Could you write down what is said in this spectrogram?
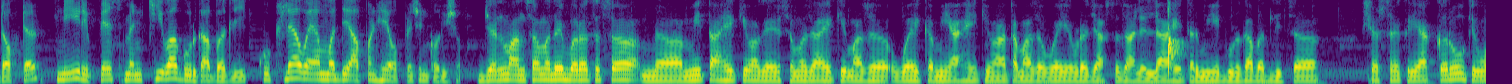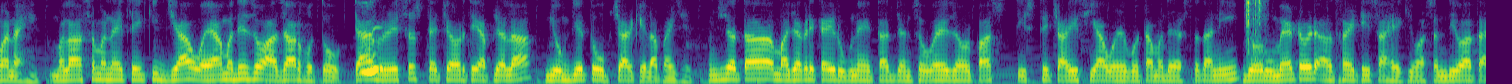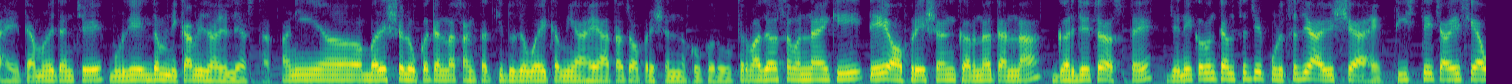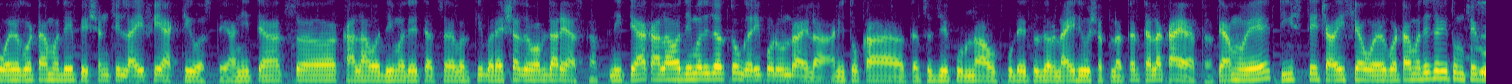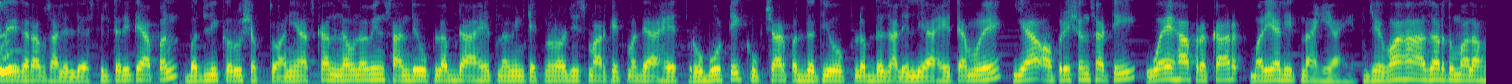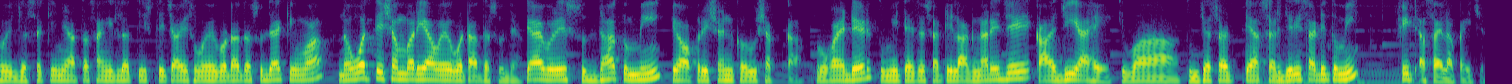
Doctor knee replacement किंवा गुडघा बदली कुठल्या वयामध्ये आपण हे ऑपरेशन करू शकतो? जन माणसामध्ये बरंच असं मित आहे किंवा गैरसमज आहे की माझं वय कमी आहे किंवा आता माझं वय एवढं जास्त झालेलं आहे तर मी हे गुडघा बदलीचं शस्त्रक्रिया करू किंवा नाही. मला असं म्हणायचं आहे की ज्या वयामध्ये जो आजार होतो त्यावेळेसच त्याच्यावरती आपल्याला योग्य तो उपचार केला पाहिजे. म्हणजे आता माझ्याकडे काही रुग्ण येतात ज्यांचं वय जवळपास तीस ते चाळीस या वयोगटामध्ये असतात आणि जो रुमॅटॉइड अर्थरायटिस आहे किंवा संधिवात आहे त्यामुळे त्यांचे गुडघे एकदम निकामी झालेले असतात. आणि बरेचसे लोक त्यांना सांगतात की तुझं वय कमी आहे आताच ऑपरेशन नको करू. तर माझं असं म्हणणं आहे की ते ऑपरेशन करणं त्यांना गरजेचं असतंय जेणेकरून त्यांचं जे पुढचं जे आयुष्य आहे तीस ते चाळीस या वयोगटामध्ये पेशंटची लाईफ ही ऍक्टिव्ह असते आणि त्याच कालावधीमध्ये त्याच्यावरती बऱ्याचशा जबाबदाऱ्या असतात. आणि त्या कालावधीमध्ये जर तो घरी पडून राहिला आणि तो का त्याचं जे पूर्ण आउटपुट आहे तो जर नाही देऊ शकला तर त्याला काय अर्थ? त्यामुळे तीस ते चाळीस या वयोगटामध्ये जरी तुमचे गुडघे खराब झालेले असतील तरी ते आपण बदली करू शकतो. आणि आजकाल नवनवीन सांधे उपलब्ध आहेत नवीन टेक्नॉलॉजीज मार्केटमध्ये आहेत रोबोटिक उपचार पद्धती उपलब्ध झालेली आहे. त्यामुळे या ऑपरेशनसाठी वय हा प्रकार मर्यादित नाही आहे. जेव्हा हा आजार तुम्हाला होईल. जसं की मी आता सांगितलं तीस ते चाळीस वयोगटात असू द्या किंवा नव्वद ते शंभर या वयोगटात असू द्या. त्यावेळेस सुद्धा तुम्ही हे ऑपरेशन करू शकता. प्रोव्हाइडेड तुम्ही त्याच्यासाठी लागणारे जे काळजी आहे किंवा तुमच्यासाठी त्या सर्जरीसाठी तुम्ही फिट असायला पाहिजे.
